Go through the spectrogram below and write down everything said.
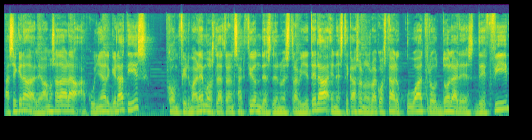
Así que nada, le vamos a dar a acuñar gratis, confirmaremos la transacción desde nuestra billetera, en este caso nos va a costar 4 dólares de fee,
